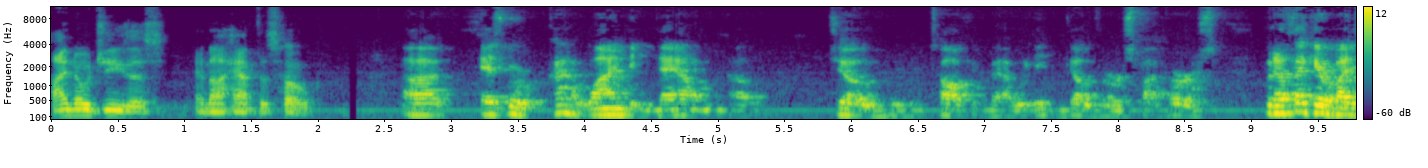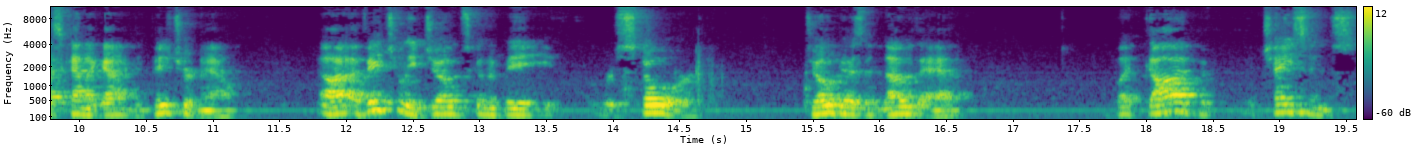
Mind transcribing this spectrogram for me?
I know Jesus and I have this hope. Uh, as we're kind of winding down, uh, Job, we've been talking about, we didn't go verse by verse, but I think everybody's kind of gotten the picture now. Uh, eventually, Job's going to be restored Job doesn't know that, but God chastens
